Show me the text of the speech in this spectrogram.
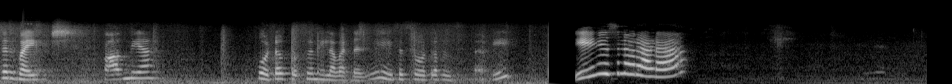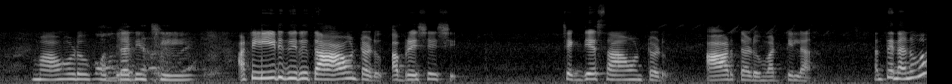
సరే బయట బాగుందిగా ఫోటో కోసం నిలబడ్డది. ఇక ఫోటో పిలుస్తుంది ఏం చేస్తున్నారు ఆడ మామూడు పొద్దున్నుంచి అటు ఈడు తిరుగుతూ ఉంటాడు. ఆ బ్రష్ వేసి చెక్ చేస్తూ ఉంటాడు. ఆడతాడు మట్టిలా. అంతేనా నువ్వు?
